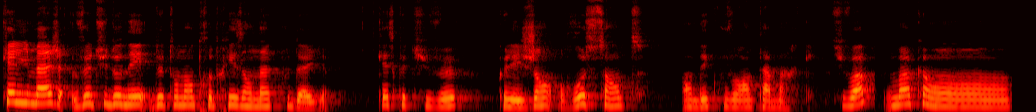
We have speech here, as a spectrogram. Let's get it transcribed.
Quelle image veux-tu donner de ton entreprise en un coup d'œil? Qu'est-ce que tu veux que les gens ressentent en découvrant ta marque Tu vois, moi quand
